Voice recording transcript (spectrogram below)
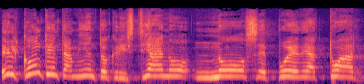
El contentamiento cristiano no se puede actuar.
